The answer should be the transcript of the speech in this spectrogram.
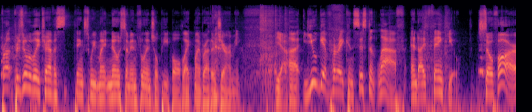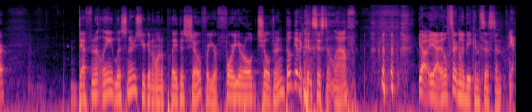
Pro- presumably, Travis thinks we might know some influential people, like my brother Jeremy. Yeah. Uh, you give her a consistent laugh, and I thank you. So far, definitely, listeners, you're going to want to play this show for your four year old children. They'll get a consistent laugh. yeah, yeah, it'll certainly be consistent. Yeah.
